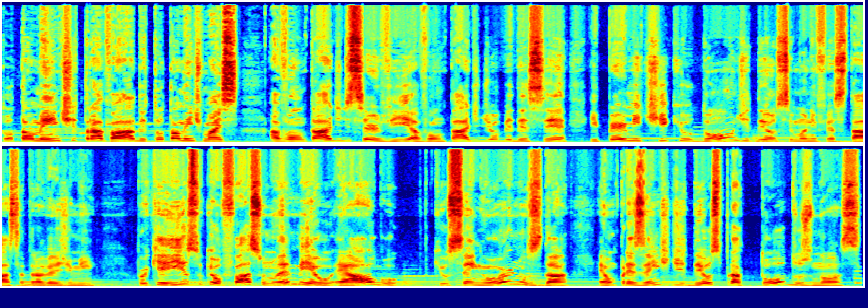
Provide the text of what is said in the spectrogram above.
totalmente travado e totalmente mais a vontade de servir, a vontade de obedecer e permitir que o dom de Deus se manifestasse através de mim. Porque isso que eu faço não é meu, é algo que o Senhor nos dá, é um presente de Deus para todos nós.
